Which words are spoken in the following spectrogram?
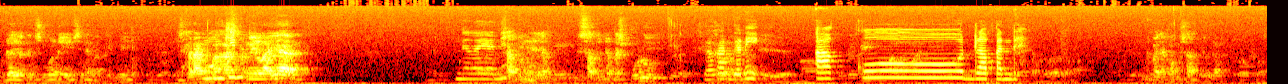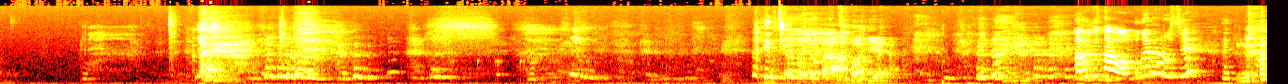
udah yakin semua nih sinematik nih sekarang Mungkin- bahas penilaian penilaiannya satunya satunya sampai sepuluh Silakan Gani. Aku 8 deh. banyak kamu satu Jangan ketawa ya. Harus ketawa bukan harusnya? Enggak.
